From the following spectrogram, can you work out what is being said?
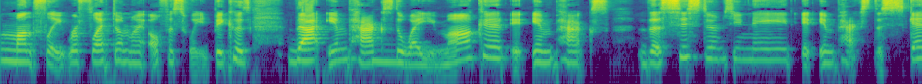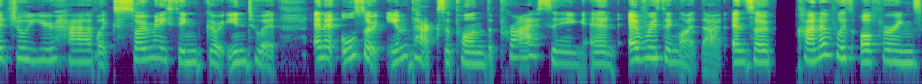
monthly reflect on my offer suite because that impacts the mm. way you market, it impacts the systems you need, it impacts the schedule you have. Like so many things go into it. And it also impacts upon the pricing and everything like that. And so kind of with offerings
